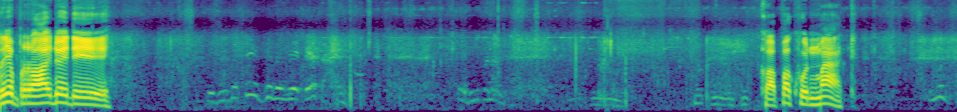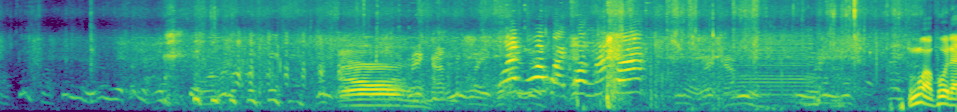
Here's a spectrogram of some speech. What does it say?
เรียบร้อยด้วยดี ขอบพระคุณมาก งัวผู้ใด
